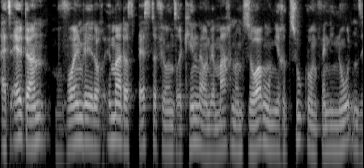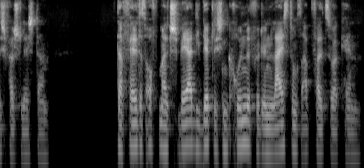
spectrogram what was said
Als Eltern wollen wir jedoch immer das Beste für unsere Kinder und wir machen uns Sorgen um ihre Zukunft, wenn die Noten sich verschlechtern. Da fällt es oftmals schwer, die wirklichen Gründe für den Leistungsabfall zu erkennen.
